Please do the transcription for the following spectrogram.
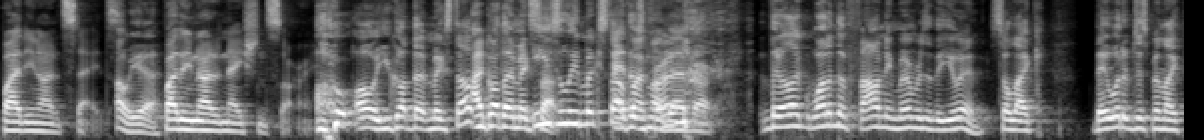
by the United States. Oh, yeah. By the United Nations, sorry. Oh, oh, you got that mixed up? I got that mixed up. Easily mixed Hey, up, that's my friend. bad, They're like one of the founding members of the UN. So like they would have just been like,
